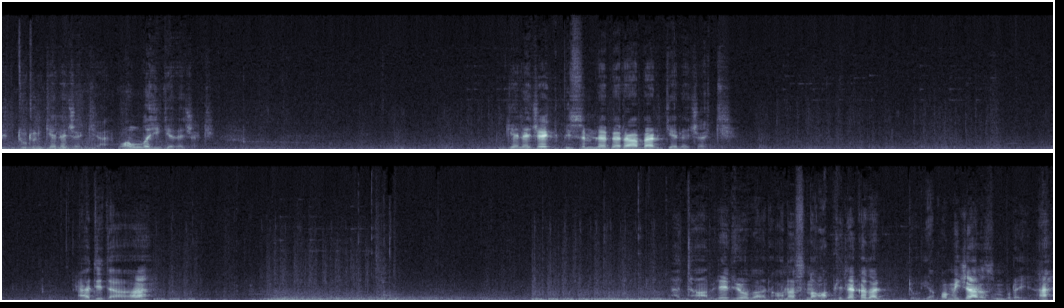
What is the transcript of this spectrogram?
Bir durun gelecek yani. Vallahi gelecek. Gelecek bizimle beraber gelecek. Hadi daha. Ha, tamir ediyorlar. Anasını April'e kadar yapamayacağınız mı burayı? Hah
